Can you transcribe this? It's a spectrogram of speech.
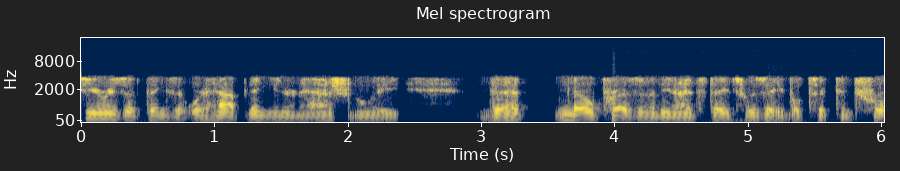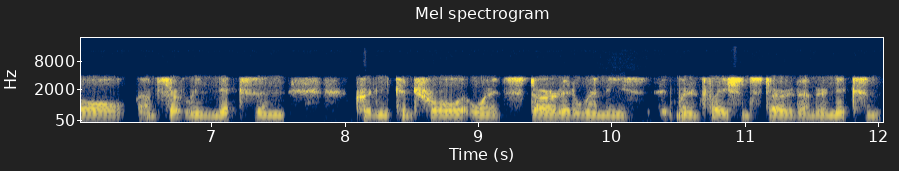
series of things that were happening internationally that no president of the United States was able to control. Um, certainly Nixon couldn't control it when it started when these when inflation started under Nixon.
